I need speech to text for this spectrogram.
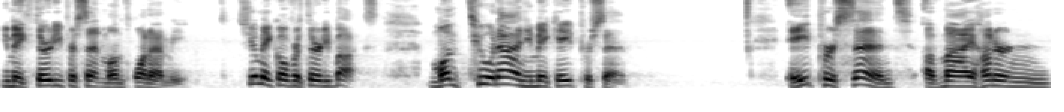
You make 30% month one on me. So you'll make over 30 bucks. Month two and on, you make 8%. 8% of my 100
